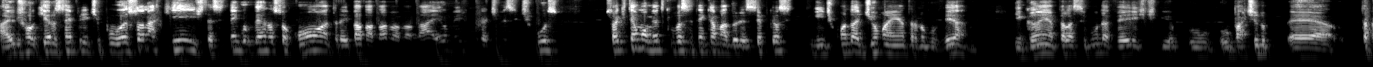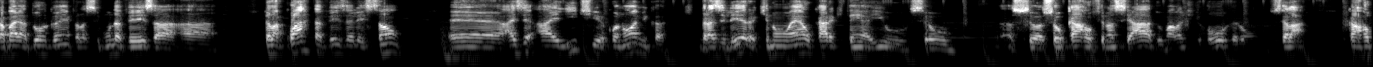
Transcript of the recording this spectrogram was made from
Aí os roqueiros sempre, tipo, eu sou anarquista, se tem governo eu sou contra, e bababá, bababá. Eu mesmo já tive esse discurso. Só que tem um momento que você tem que amadurecer, porque é o seguinte, quando a Dilma entra no governo e ganha pela segunda vez, o, o Partido é, Trabalhador ganha pela segunda vez, a, a pela quarta vez a eleição, é, a elite econômica brasileira, que não é o cara que tem aí o seu seu, seu carro financiado, uma Land Rover, um, sei lá, carro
